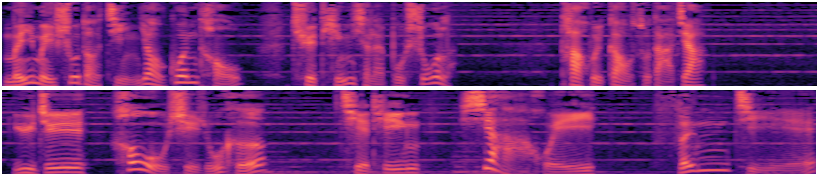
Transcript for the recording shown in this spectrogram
每每说到紧要关头，却停下来不说了。他会告诉大家：“欲知后事如何，且听下回分解。”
